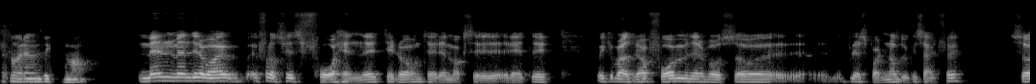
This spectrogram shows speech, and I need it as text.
Dette var en dyktig mann. Men, men, dere var forholdsvis få hender til å håndtere en maxireter. Og ikke bare at dere var få, men dere var også Flesteparten hadde jo ikke seilt før. Så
